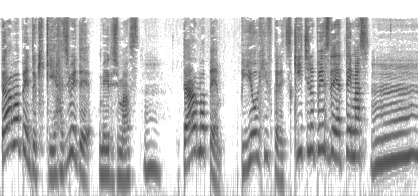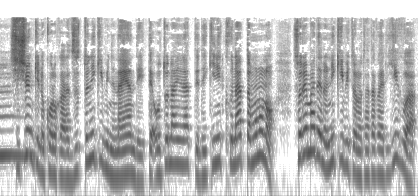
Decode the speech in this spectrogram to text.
ダーマペンと聞き、初めてメールします。う。うん。ダーマペン、美容皮膚科で月1のペースでやっています。思春期の頃からずっとニキビに悩んでいて、大人になってできにくくなったものの、それまでのニキビとの戦いで皮膚は、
